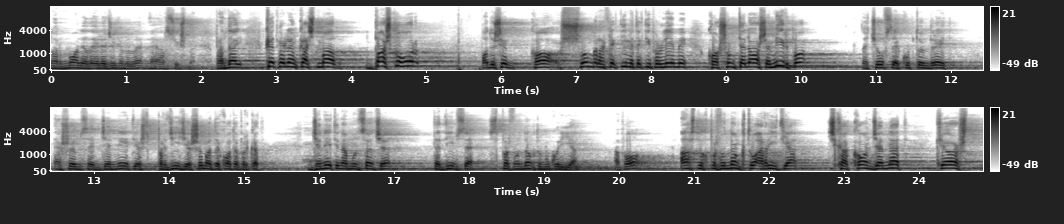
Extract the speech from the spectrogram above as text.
normale dhe logjike dhe e arsyeshme. Prandaj këtë problem kaq të madh bashkëkohor pa dyshim ka shumë reflektime të këtij problemi, ka shumë telashe mirëpo në qoftë se e kuptojmë drejt e shohim se xheneti është përgjigje shumë adekuate për këtë. Xheneti na mundson që të dimë se s'përfundon këtu bukuria. Apo as nuk përfundon këtu arritja çka ka në xhenet, kjo është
